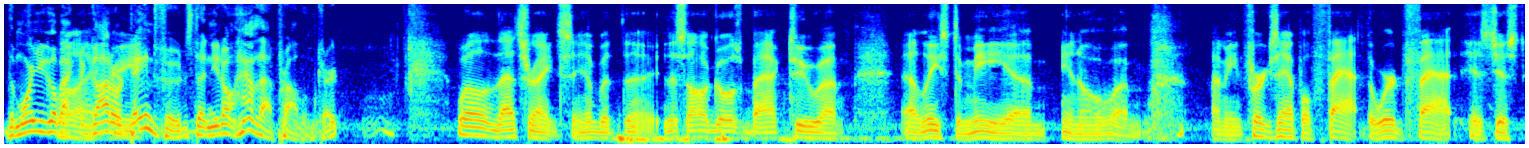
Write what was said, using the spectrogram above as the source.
The more you go well, back to God ordained foods, then you don't have that problem, Kurt. Well, that's right, Sam. But the, this all goes back to uh, at least to me, uh, you know, um, I mean, for example, fat. The word fat is just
